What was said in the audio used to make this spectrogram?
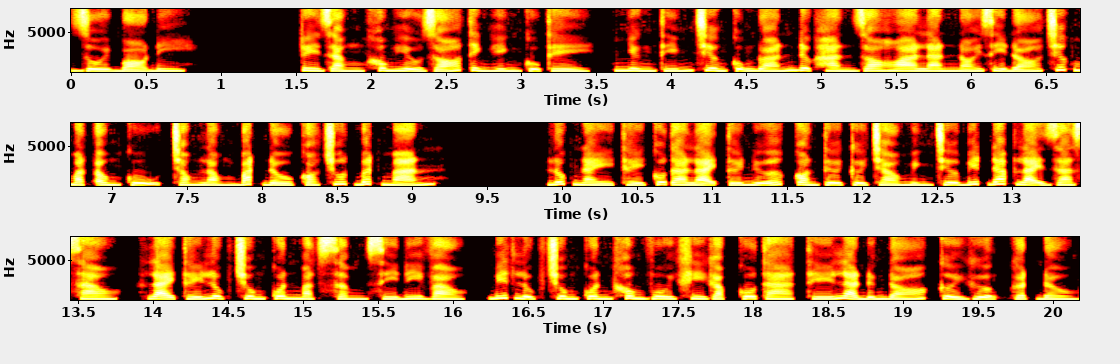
rồi bỏ đi. Tuy rằng không hiểu rõ tình hình cụ thể, nhưng thím trương cũng đoán được hẳn do Hoa Lan nói gì đó trước mặt ông cụ trong lòng bắt đầu có chút bất mãn. Lúc này thấy cô ta lại tới nữa còn tươi cười chào mình chưa biết đáp lại ra sao, lại thấy lục trung quân mặt sầm xì đi vào, biết lục trung quân không vui khi gặp cô ta thế là đứng đó cười gượng gật đầu.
